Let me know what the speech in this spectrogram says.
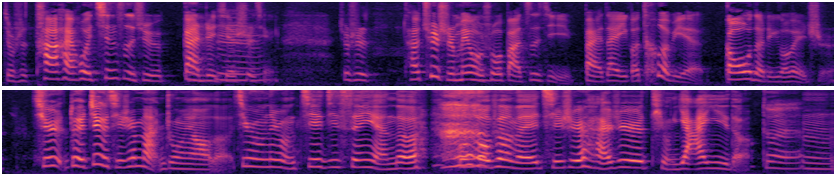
就是他还会亲自去干这些事情，就是他确实没有说把自己摆在一个特别高的这个位置。其实对这个其实蛮重要的，进入那种阶级森严的工作氛围，其实还是挺压抑的。对，嗯，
